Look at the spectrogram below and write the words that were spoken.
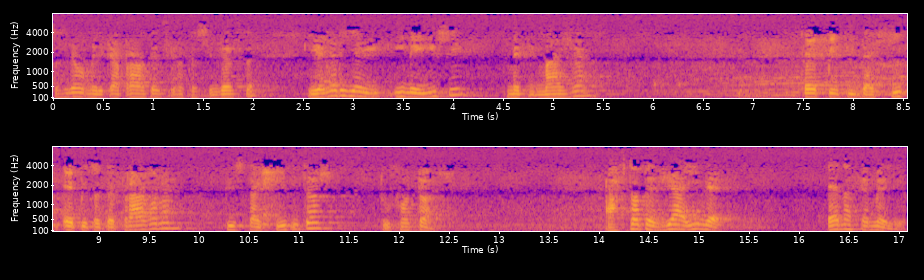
σας λέω μερικά πράγματα έτσι για να τα συνδέσετε. Η ενέργεια είναι ίση με τη μάζα επί, την ταχύ, επί το τετράγωνο της ταχύτητας του φωτός. Αυτό παιδιά είναι ένα θεμέλιο.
